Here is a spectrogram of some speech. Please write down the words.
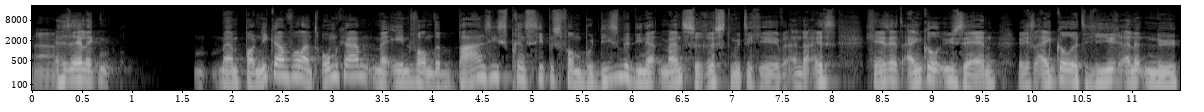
Ja. Hij is eigenlijk m- met een paniekaanval aan het omgaan met een van de basisprincipes van boeddhisme die net mensen rust moeten geven. En dat is, jij bent enkel u zijn, er is enkel het hier en het nu.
